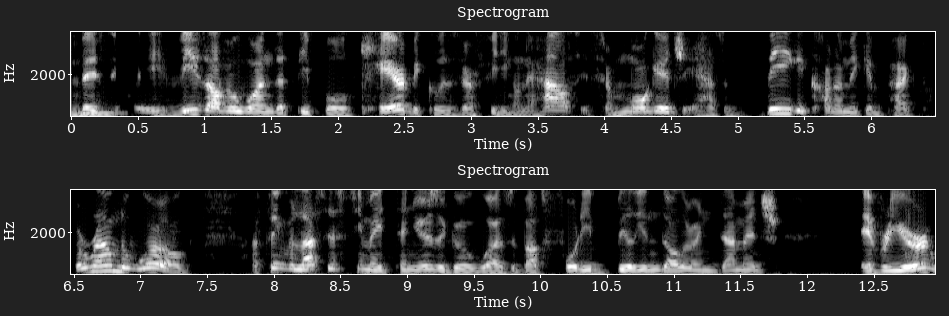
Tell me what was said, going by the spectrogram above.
Mm-hmm. Basically, these are the ones that people care because they're feeding on their house. It's their mortgage. It has a big economic impact around the world. I think the last estimate 10 years ago was about $40 billion in damage every year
